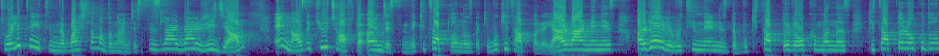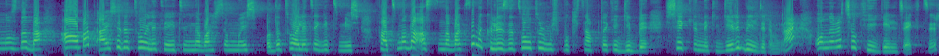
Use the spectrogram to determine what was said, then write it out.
Tuvalet eğitimine başlamadan önce sizlerden ricam en az 2-3 hafta öncesinde kitaplığınızdaki bu kitaplara yer vermeniz, ara ara rutinlerinizde bu kitapları okumanız, kitapları okuduğunuzda da aa bak Ayşe de tuvalet eğitimine başlamış, o da tuvalete gitmiş, Fatma da aslında baksana klozete oturmuş bu kitaptaki gibi şeklindeki geri bildirimler onlara çok iyi gelecektir.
